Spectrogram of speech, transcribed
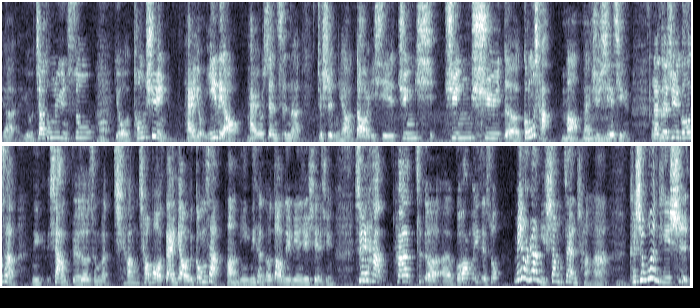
呃有交通运输啊，有通讯，还有医疗，还有甚至呢，就是你要到一些军需军需的工厂啊来去协勤。那这军工厂，你像比如说什么枪枪炮弹药的工厂哈，你你可能都到那边去协勤。所以他他这个呃国防部一直说没有让你上战场啊，可是问题是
